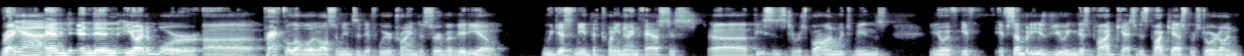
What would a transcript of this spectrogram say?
Right. yeah, And and then, you know, at a more uh, practical level, it also means that if we're trying to serve a video, we just need the 29 fastest uh, pieces to respond, which means, you know, if if if somebody is viewing this podcast, if this podcast were stored on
